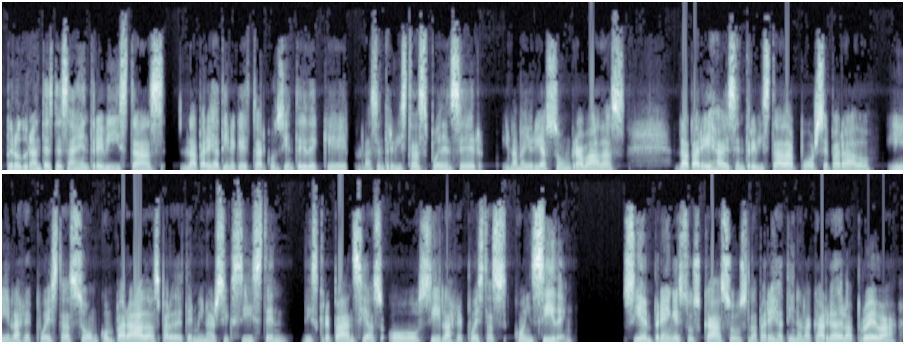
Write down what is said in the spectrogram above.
Pero durante esas entrevistas, la pareja tiene que estar consciente de que las entrevistas pueden ser, y la mayoría son grabadas. La pareja es entrevistada por separado y las respuestas son comparadas para determinar si existen discrepancias o si las respuestas coinciden. Siempre en estos casos la pareja tiene la carga de la prueba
